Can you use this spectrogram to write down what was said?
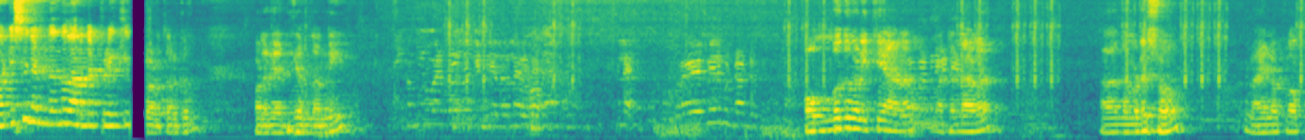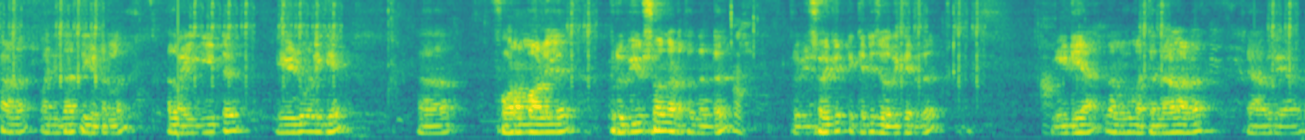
ഓഡിഷൻ ഉണ്ടെന്ന് പറഞ്ഞപ്പോഴേക്കും പ്രവർത്തകർക്കും വളരെയധികം നന്ദി. ഒമ്പത് മണിക്കാണ് മറ്റന്നാൾ നമ്മുടെ ഷോ. നയൻ ഒ ക്ലോക്ക് ആണ് വനിതാ തിയേറ്ററിൽ. അത് വൈകിട്ട് ഏഴ് മണിക്ക് ഫോറം മാളിൽ റിവ്യൂ ഷോ നടത്തുന്നുണ്ട്. റിവ്യൂ ഷോയ്ക്ക് ടിക്കറ്റ് ചോദിക്കരുത്. മീഡിയ നമുക്ക് മറ്റന്നാളാണ് രാവിലെയാണ്.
